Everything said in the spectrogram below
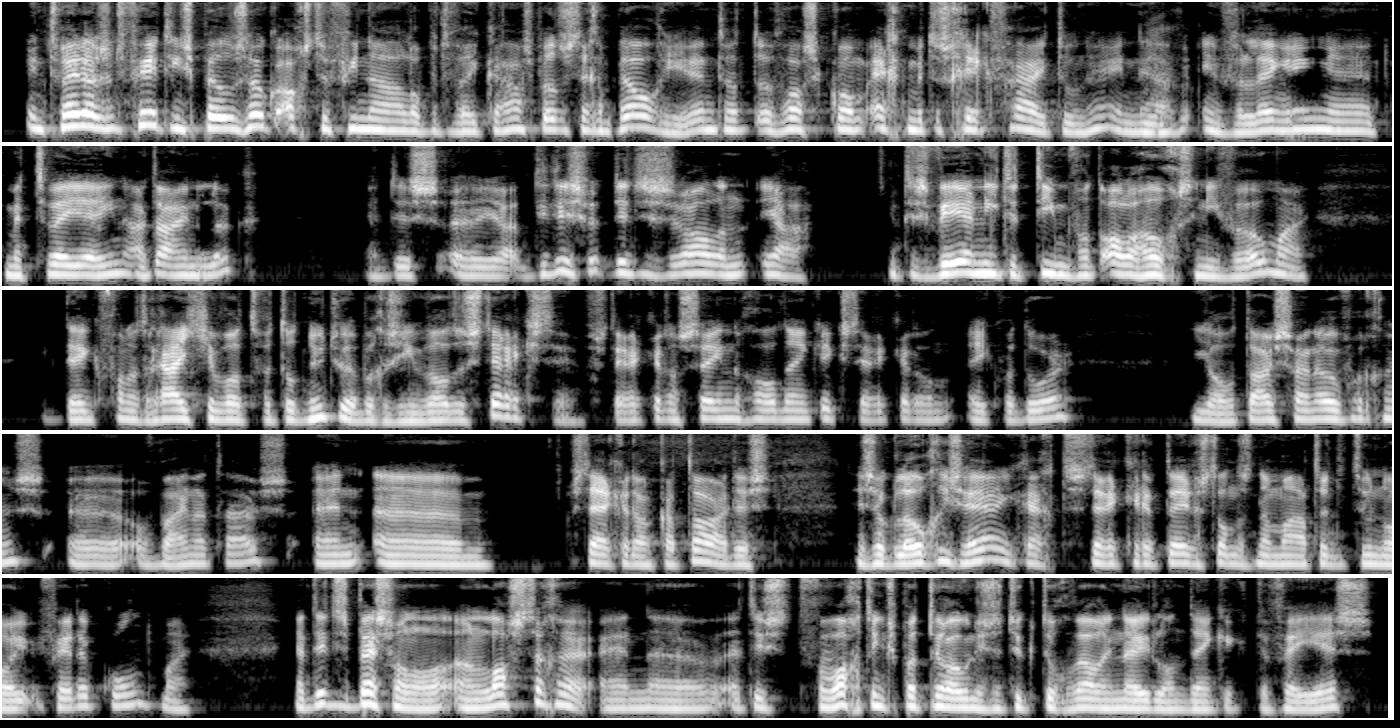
In 2014 speelden ze ook achtste finale op het WK. Speelden ze tegen België. En dat, dat was, kwam echt met de schrik vrij toen. Hè? In, eh, Ja. in verlenging eh, met 2-1 uiteindelijk. En dus eh, ja, dit is, dit is wel een... Ja, het is weer niet het team van het allerhoogste niveau. Maar ik denk van het rijtje wat we tot nu toe hebben gezien wel de sterkste. Sterker dan Senegal denk ik. Sterker dan Ecuador. Die al thuis zijn overigens. eh, of bijna thuis. En ehm, sterker dan Qatar. Dus het is ook logisch. Hè? Je krijgt sterkere tegenstanders naarmate het toernooi verder komt. Maar ja, dit is best wel een lastige. En eh, het, is, het verwachtingspatroon is natuurlijk toch wel in Nederland, denk ik, de VS.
